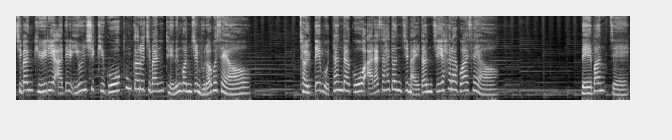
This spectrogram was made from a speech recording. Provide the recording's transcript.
집안 규일이 아들 이혼시키고 콩가루 집안 되는 건지 물어보세요. 절대 못한다고 알아서 하던지 말던지 하라고 하세요. 네 번째.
